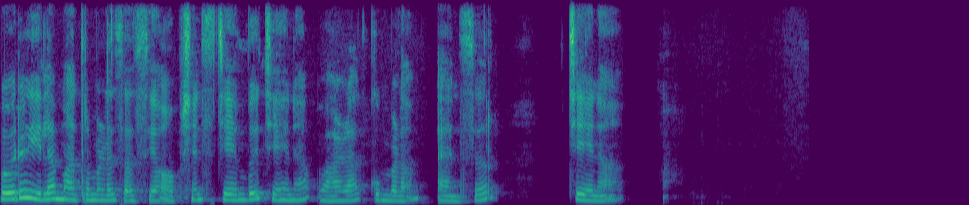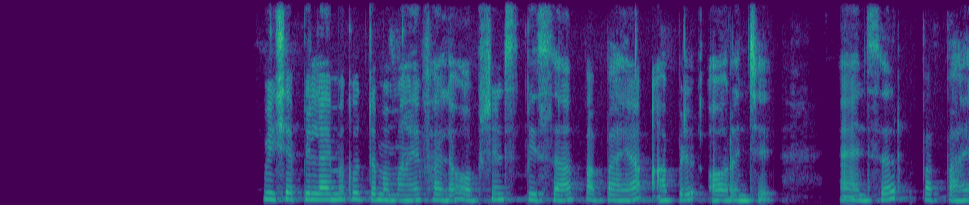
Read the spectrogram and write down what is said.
ഒരു ഇല മാത്രമുള്ള സസ്യം. ഓപ്ഷൻസ് ചേമ്പ് ചേന വാഴ കുമ്പളം. ആൻസർ ചേന. വിശപ്പില്ലായ്മക്ക് ഉത്തമമായ ഫല. Options pizza papaya apple orange. Answer papaya.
